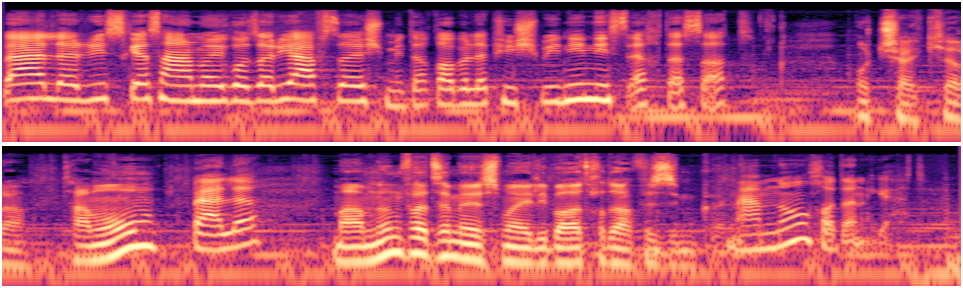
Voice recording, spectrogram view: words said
بله ریسک سرمایه گذاری افزایش میده. قابل پیش بینی نیست اقتصاد. متشکرم. تموم؟ بله. ممنون فاطمه اسماعیلی. باهات خداحافظی می‌کنیم. ممنون. خدا نگهدار.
